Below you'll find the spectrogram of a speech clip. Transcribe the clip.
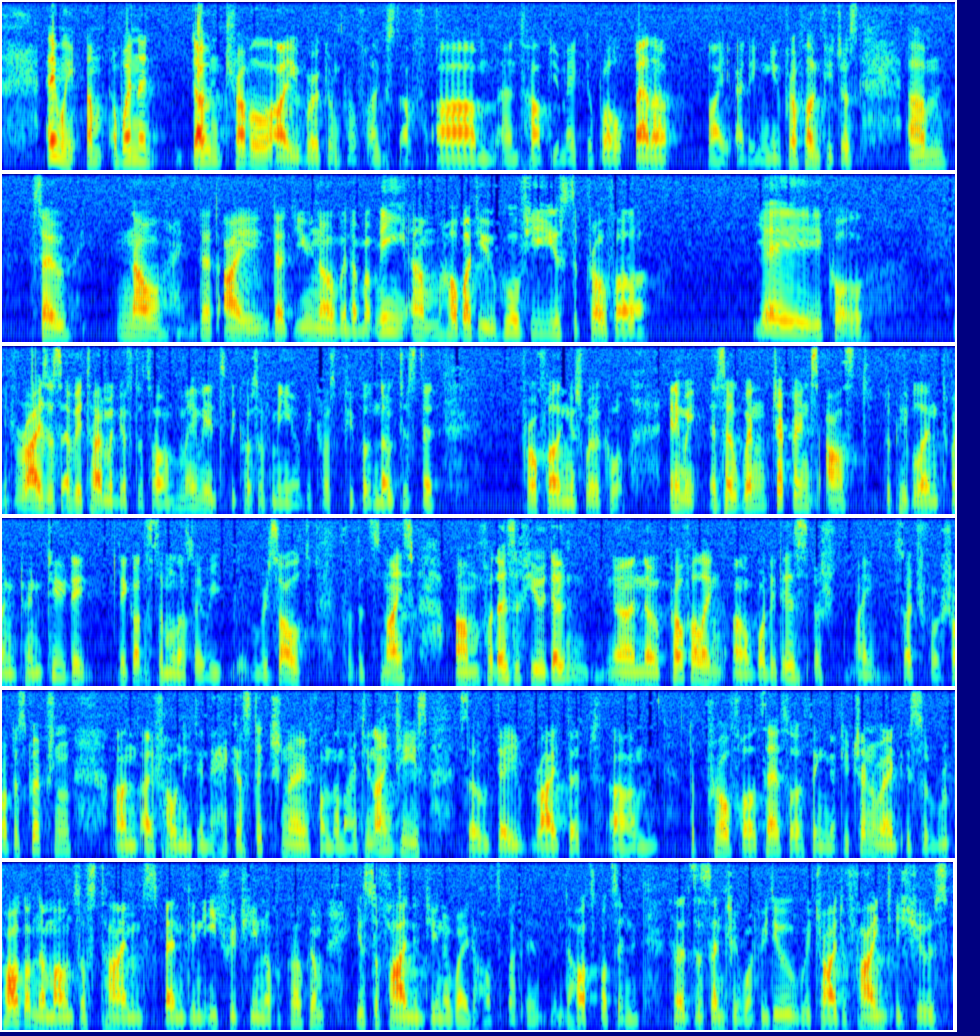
Anyway, um, when I don't travel, I work on profiling stuff um, and help you make the world better by adding new profiling features. Um, so now that I that you know a bit about me, um, how about you? Who of you used the profiler? Yay, cool. It rises every time I give the talk. Maybe it's because of me or because people notice that profiling is really cool. Anyway, so when JetBrains asked the people in 2022, they, they got a similar survey result so that's nice. Um, for those of you who don't uh, know profiling, uh, what it is, uh, I search for a short description, and I found it in the Hackers Dictionary from the 1990s. So they write that um, the profile itself, so the thing that you generate, is a report on the amounts of time spent in each routine of a program used to find and generate the hotspot in, the hotspots in it. So that's essentially what we do. We try to find issues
